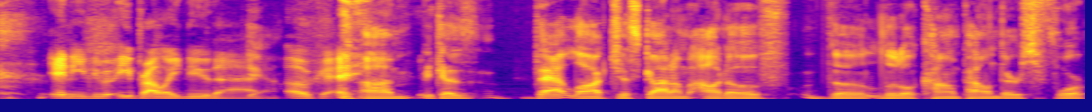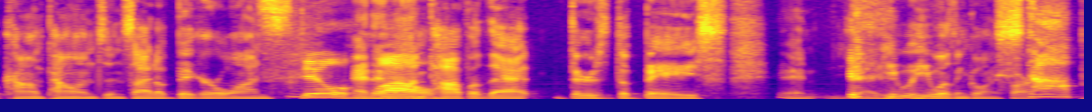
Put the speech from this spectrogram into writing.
and he knew he probably knew that. Yeah. Okay. um, because that lock just got him out of the little compound. There's four compounds inside a bigger one. Still, And then wow. on top of that, there's the base. And yeah, he, he wasn't going far. Stop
